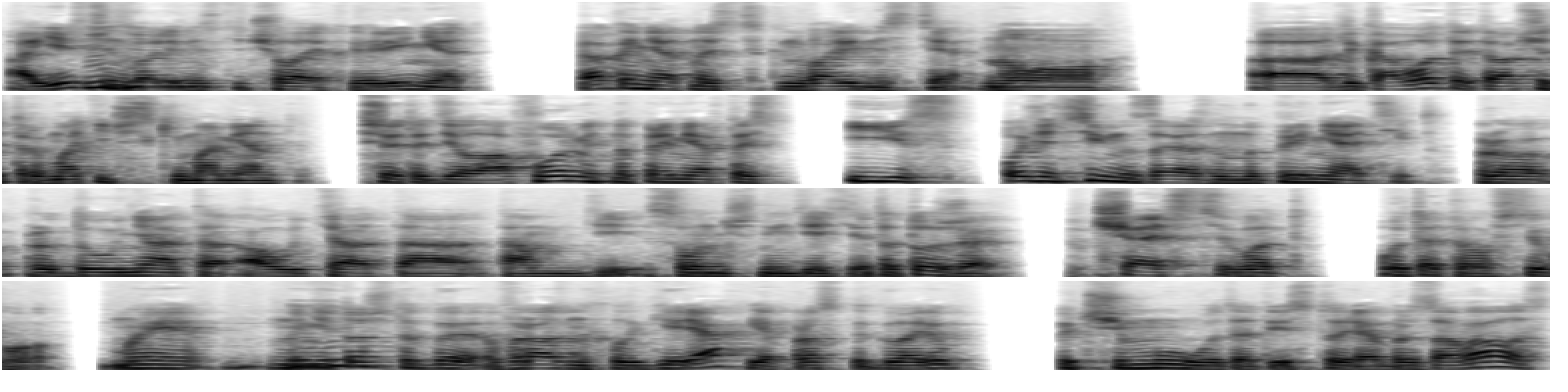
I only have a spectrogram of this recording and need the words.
а есть угу. инвалидность у человека или нет, как они относятся к инвалидности, но а для кого-то это вообще травматический момент. Все это дело оформить, например, то есть и очень сильно завязано на принятии. Про, про даунята, аутята, там де, солнечные дети. Это тоже часть вот вот этого всего. Мы, мы mm-hmm. не то чтобы в разных лагерях, я просто говорю, почему вот эта история образовалась.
